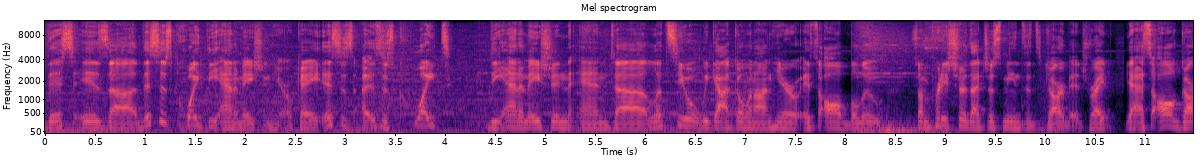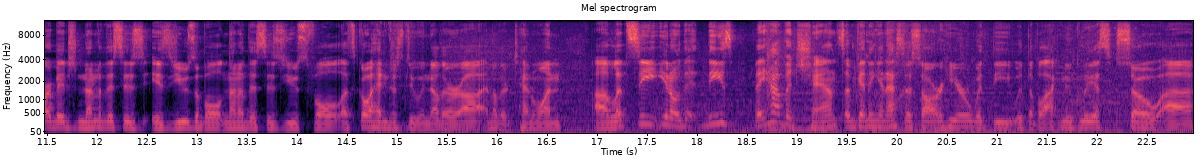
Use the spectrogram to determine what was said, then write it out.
This is uh this is quite the animation here okay? This is uh, this is quite the animation and uh let's see what we got going on here. It's all blue. So I'm pretty sure that just means it's garbage right? Yeah it's all garbage. None of this is is usable. None of this is useful. Let's go ahead and just do another uh another 10 one. Uh let's see you know th these they have a chance of getting an SSR here with the with the black nucleus. So uh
